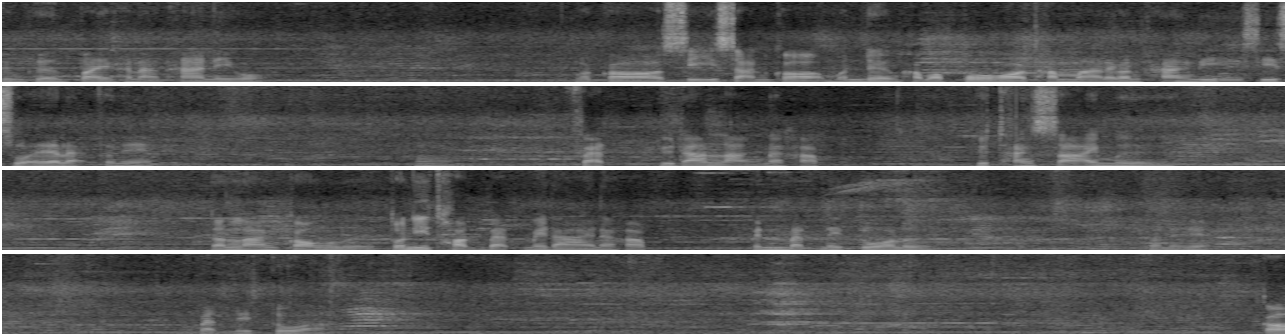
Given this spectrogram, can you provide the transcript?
จนเกินไปขนาด 5 นิ้ว แล้วก็สีสันก็เหมือนเดิมครับ oppo ก็ทำมาได้ค่อนข้างดี สีสวยเลยแหละตัวนี้แฟลชอยู่ด้านหลังนะครับอยู่ทางซ้ายมือด้านล่างกล้องเลย ตัวนี้ถอดแบตไม่ได้นะครับ เป็นแบตในตัวเลย ตัวนี้ แบตในตัว ก็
